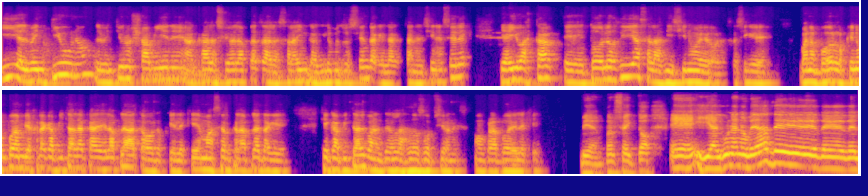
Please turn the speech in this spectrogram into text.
y el 21, el 21 ya viene acá a la Ciudad de La Plata, a la sala Inca, kilómetro 60, que es la que está en el Cine Selec, y ahí va a estar eh, todos los días a las 19 horas. Así que van a poder, los que no puedan viajar a Capital acá desde La Plata o los que les quede más cerca La Plata que, Capital, van a tener las dos opciones como para poder elegir. Bien, perfecto. Eh, ¿Y alguna novedad de, del,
